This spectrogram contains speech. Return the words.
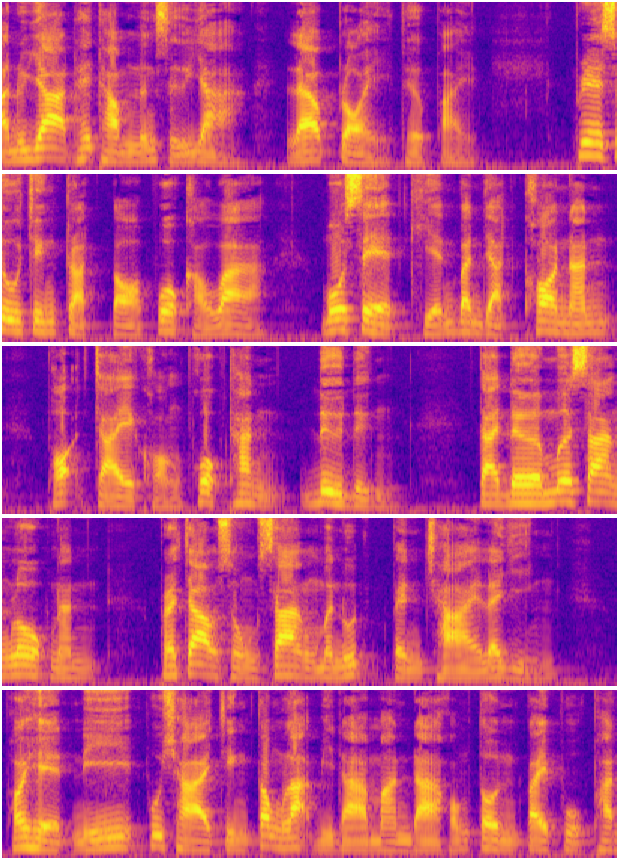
อนุญาตให้ทำหนังสือหย่าแล้วปล่อยเธอไป พระเยซูจึงตรัสตอบพวกเขาว่า โมเสสเขียนบัญญัติข้อนั้น เพราะใจของพวกท่านดื้อดึง แต่เดิมเมื่อสร้างโลกนั้น พระเจ้าทรงสร้างมนุษย์เป็นชายและหญิง ราะเหตุนี้ผู้ชายจึงต้องละบิดามารดาของตนไปผูกพัน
